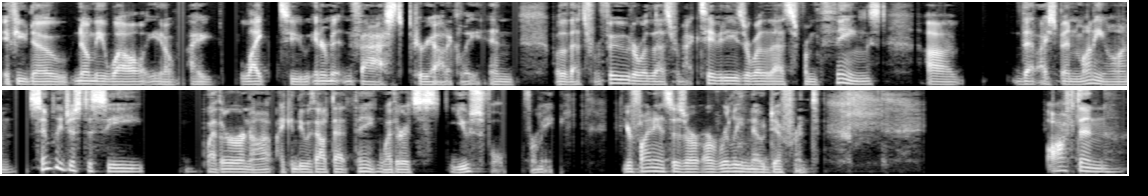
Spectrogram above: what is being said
If you know know me well, you know I like to intermittent fast periodically, and whether that's from food or whether that's from activities or whether that's from things uh, that I spend money on, simply just to see whether or not I can do without that thing, whether it's useful for me. Your finances are, are really no different. Often,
